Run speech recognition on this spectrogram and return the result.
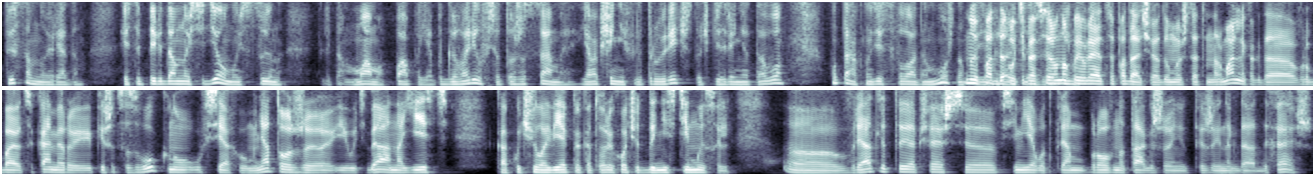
ты со мной рядом. Если передо мной сидел мой сын, или там мама, папа, я бы говорил все то же самое. Я вообще не фильтрую речь с точки зрения того, ну так, ну здесь с Владом можно Ну и пода- у тебя все равно появляется подача. Я думаю, что это нормально, когда врубаются камеры и пишется звук. Ну, у всех, и у меня тоже, и у тебя она есть, как у человека, который хочет донести мысль. Э, вряд ли ты общаешься в семье вот прям ровно так же. Ты же иногда отдыхаешь.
